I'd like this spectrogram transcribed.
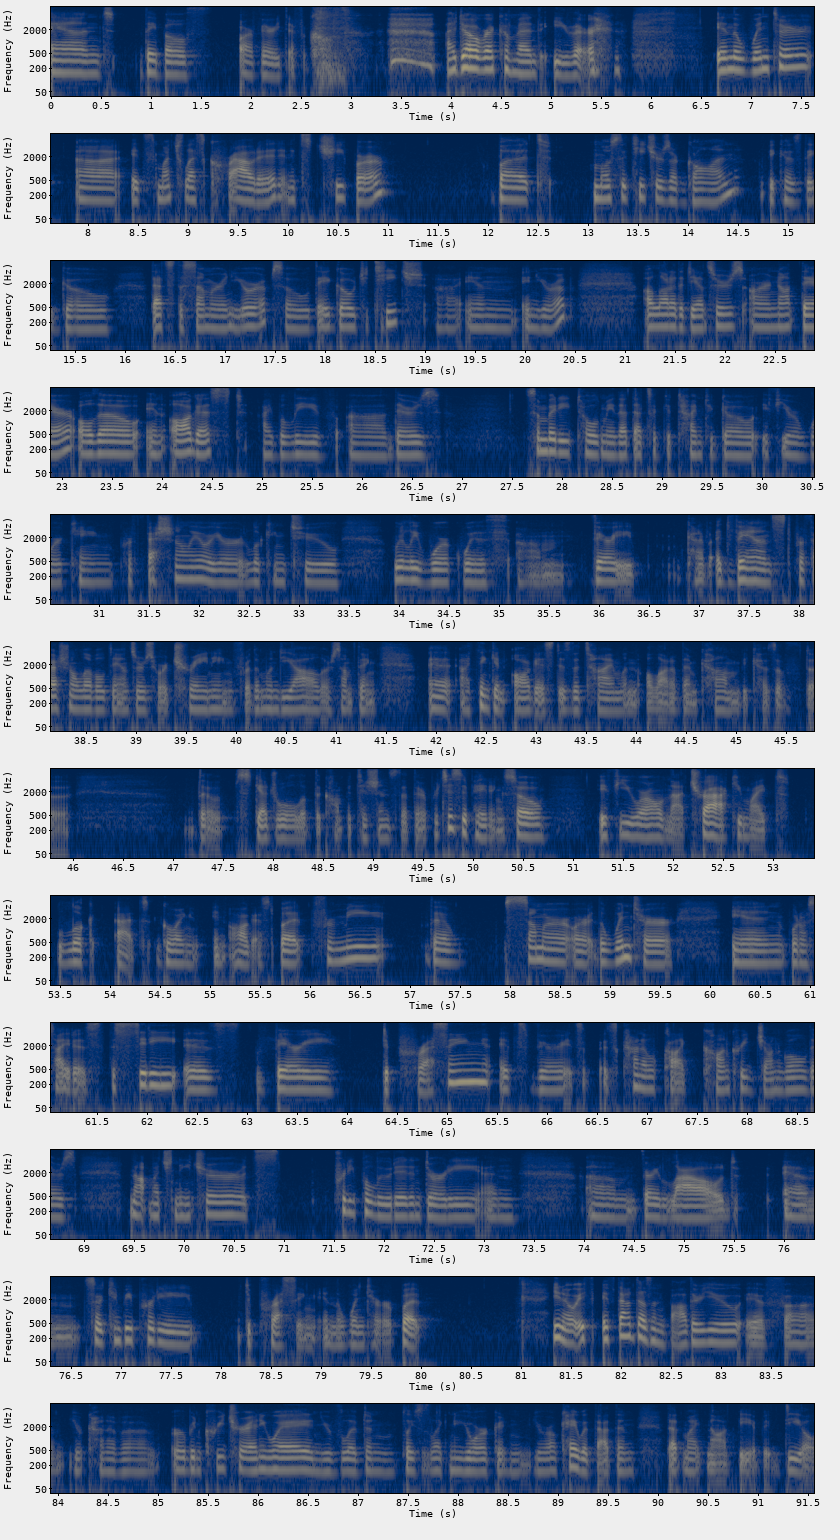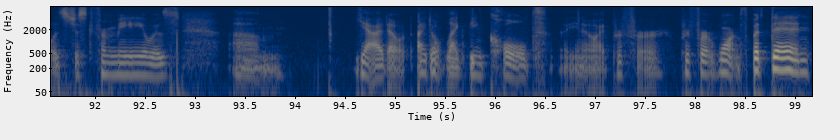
and they both are very difficult. I don't recommend either. in the winter, uh, it's much less crowded and it's cheaper, but most of the teachers are gone because they go. That's the summer in Europe, so they go to teach uh, in in Europe. A lot of the dancers are not there, although in August, I believe uh, there's somebody told me that that's a good time to go if you're working professionally or you're looking to really work with um, very kind of advanced professional level dancers who are training for the Mundial or something. Uh, I think in August is the time when a lot of them come because of the the schedule of the competitions that they're participating. So if you are on that track, you might look at going in August. But for me, the summer or the winter in Buenos Aires, the city is very depressing. It's very it's it's kind of like concrete jungle. There's not much nature. It's pretty polluted and dirty and um, very loud, and so it can be pretty depressing in the winter. But you know, if if that doesn't bother you, if uh, you're kind of a urban creature anyway, and you've lived in places like New York and you're okay with that, then that might not be a big deal. It's just for me, it was. Um, yeah, I don't I don't like being cold. You know, I prefer prefer warmth. But then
